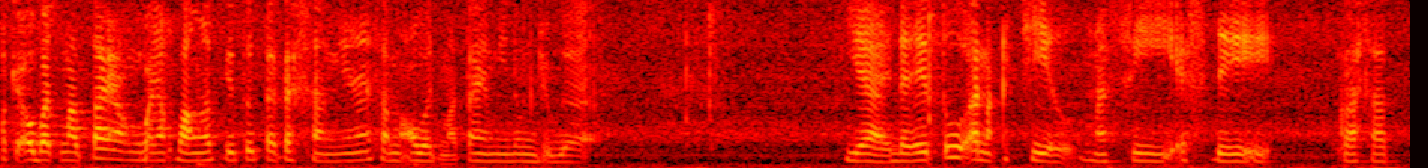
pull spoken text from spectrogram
pakai obat mata yang banyak banget gitu tetesannya sama obat mata yang minum juga. Ya dan itu anak kecil masih SD kelas 1,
